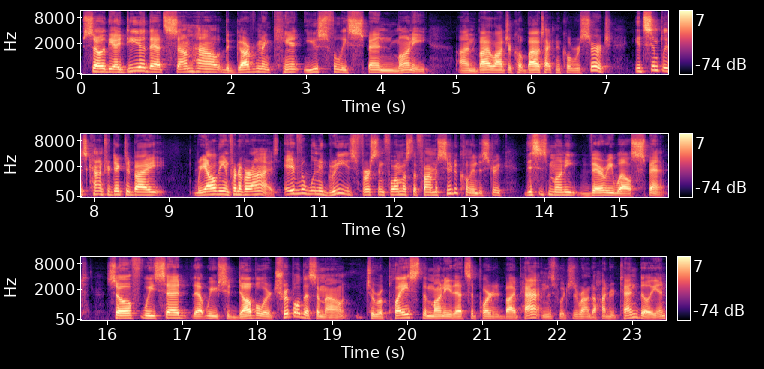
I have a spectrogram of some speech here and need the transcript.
So the idea that somehow the government can't usefully spend money on biological, biotechnical research, it simply is contradicted by reality in front of our eyes. Everyone agrees, first and foremost, the pharmaceutical industry, this is money very well spent. So if we said that we should double or triple this amount to replace the money that's supported by patents, which is around 110 billion,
